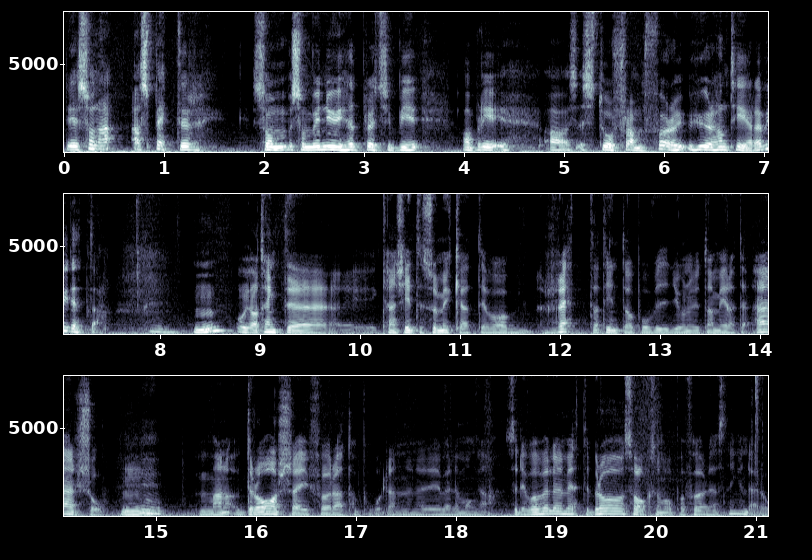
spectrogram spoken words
det är sådana aspekter som, som vi nu helt plötsligt blir, ja, blir, ja, står framför. Hur, hanterar vi detta? Mm. Och jag tänkte kanske inte så mycket att det var rätt att inte ha på videon utan mer att det är så. Mm. Mm. Man drar sig för att ha på den när det är väldigt många. Så det var väl en jättebra sak som var på föreläsningen där då.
